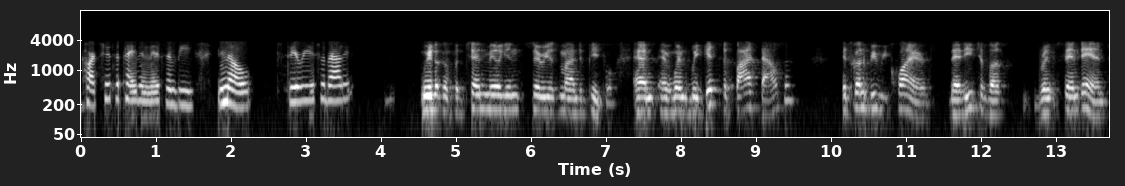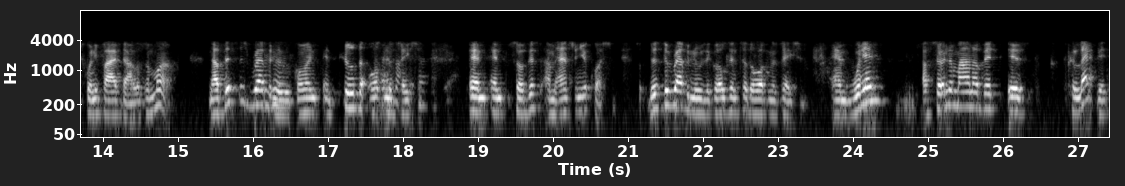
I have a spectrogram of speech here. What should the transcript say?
participate in this and be, you know, serious about it? We're looking for 10 million serious-minded people, and and when we get to 5,000, it's going to be required that each of us bring send in $25 a month. Now, this is revenue mm-hmm. going into the organization, and and so this I'm answering your question. So this is the revenue that goes into the organization, and when a certain amount of it is collected,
